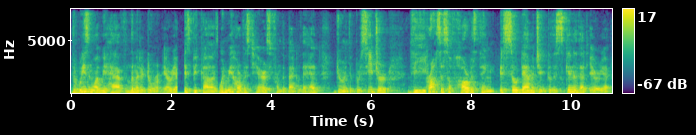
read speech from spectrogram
the reason why we have limited donor area is because when we harvest hairs from the back of the head during the procedure, the process of harvesting is so damaging to the skin in that area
